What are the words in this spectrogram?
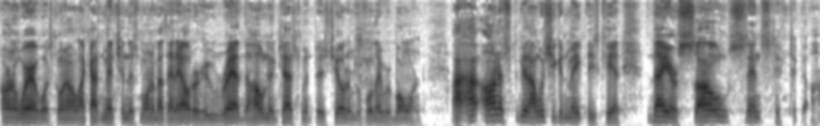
aren't aware of what's going on. Like I mentioned this morning about that elder who read the whole New Testament to his children before they were born. I, I honest good, I wish you could meet these kids. They are so sensitive to God.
